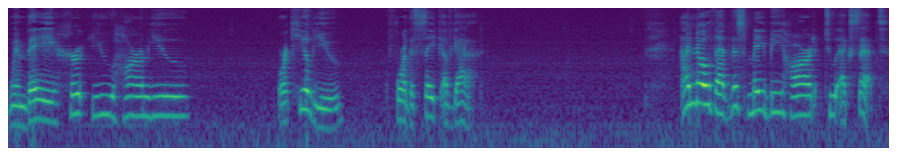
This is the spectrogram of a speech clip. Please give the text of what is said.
when they hurt you, harm you, or kill you for the sake of God. I know that this may be hard to accept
